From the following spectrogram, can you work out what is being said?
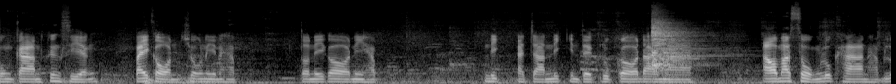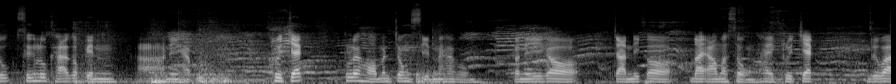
วงการเครื่องเสียงไปก่อนช่วงนี้นะครับ ตอนนี้ก็นี่ครับนิกอาจารย์นิกอินเตอร์กรุ๊ปก็ได้มา เอามาส่งลูกค้านะครับลูกซึ่งลูกค้าก็เป็นอ่านี่ครับครูแจ็คกล้วยหอมบรรจงศิลป์นะครับผมตอนนี้ก็อาจารย์นี่ก็ได้เอามาส่งให้ครูแจ็คหรือว่า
